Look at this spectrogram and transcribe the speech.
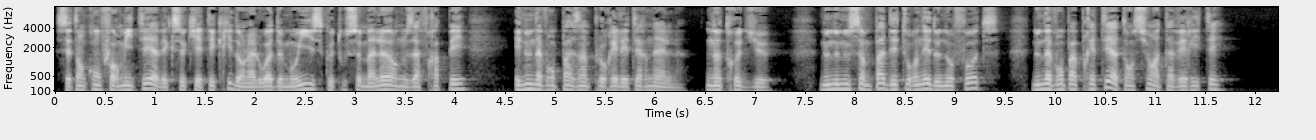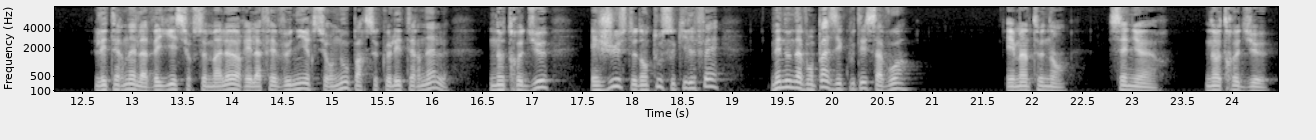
C'est en conformité avec ce qui est écrit dans la loi de Moïse que tout ce malheur nous a frappés, et nous n'avons pas imploré l'Éternel, notre Dieu. Nous ne nous sommes pas détournés de nos fautes, nous n'avons pas prêté attention à ta vérité. L'Éternel a veillé sur ce malheur et l'a fait venir sur nous parce que l'Éternel, notre Dieu est juste dans tout ce qu'il fait, mais nous n'avons pas écouté sa voix. Et maintenant, Seigneur, notre Dieu,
